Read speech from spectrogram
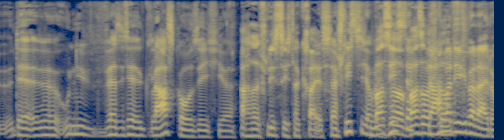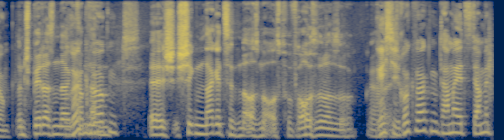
der Universität Glasgow sehe ich hier. Ach, da schließt sich der Kreis. Da schließt sich aber Wasser- siehste, Da haben wir Wasserstoff. die Überleitung. Und später sind dann, kommen dann Rückwirkend- äh, sch- schicken Nuggets hinten aus dem Auspuff raus oder so. Ja, Richtig, rückwirkend haben wir jetzt damit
